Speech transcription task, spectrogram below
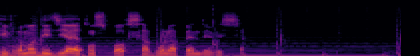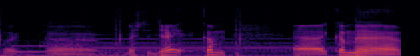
es vraiment dédié à ton sport, ça vaut la peine d'investir. Ouais. Euh, ben, je te dirais, comme, euh, comme, euh,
